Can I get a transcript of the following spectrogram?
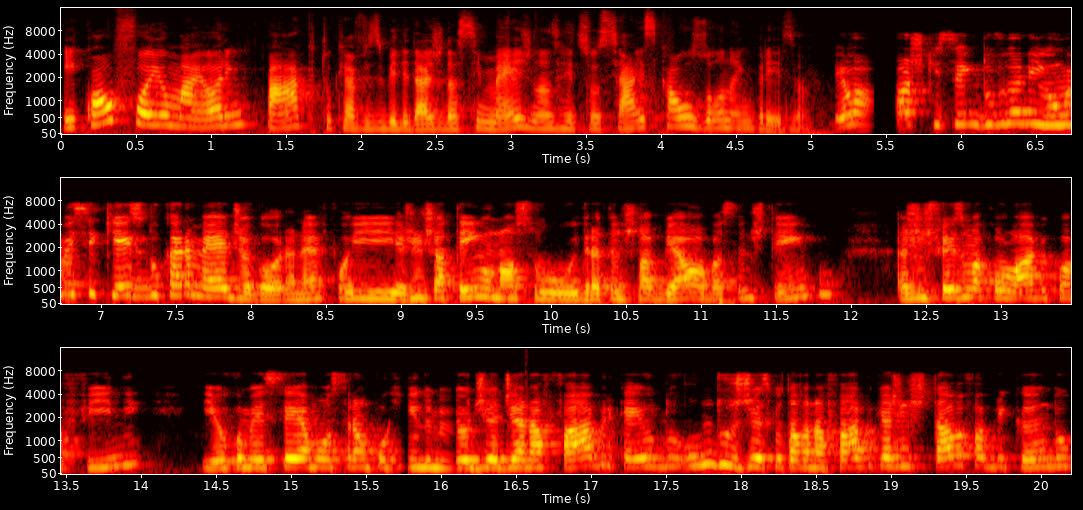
E qual foi o maior impacto que a visibilidade da CIMED nas redes sociais causou na empresa? Eu acho que sem dúvida nenhuma esse case do Carmed agora, né? Foi, a gente já tem o nosso hidratante labial há bastante tempo. A gente fez uma collab com a Fini e eu comecei a mostrar um pouquinho do meu dia a dia na fábrica. E um dos dias que eu estava na fábrica, a gente estava fabricando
